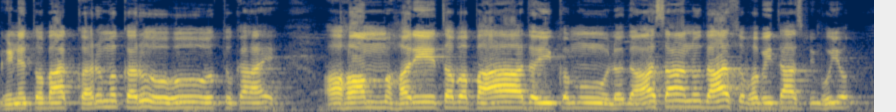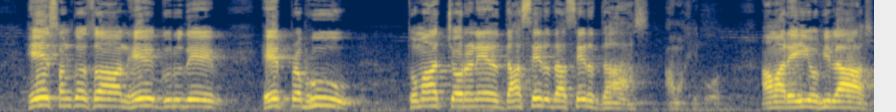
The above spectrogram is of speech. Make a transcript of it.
ঘৃণিত বা কর্ম করো তুকায় অহম হরে তব পাদৈক মূল দাসানুদাস ভবিতাস্মি ভূয়। হে শঙ্করসন হে গুরুদেব, হে প্রভু, তোমার চরণের দাসের দাসের দাস আমাকে বল। আমার এই অভিলাষ,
